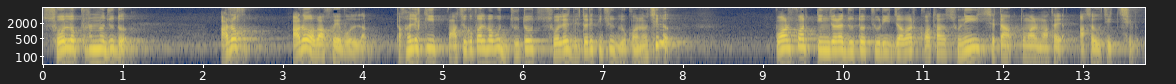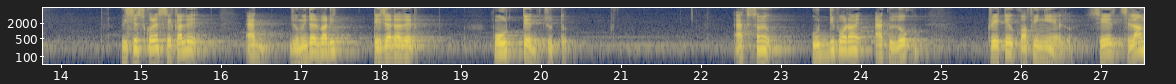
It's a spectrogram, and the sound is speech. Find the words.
শোল ওপরানো জুতো? আরও আরও অবাক হয়ে বললাম, তাহলে কি পাঁচুগোপালবাবুর জুতো শোলের ভেতরে কিছু লুকানো ছিল? পরপর তিনজোড়া জুতো চুরি যাওয়ার কথা শুনেই সেটা তোমার মাথায় আসা উচিত ছিল। বিশেষ করে সেকালে এক জমিদার বাড়ির ট্রেজারারের পৌর্তের জুতো। একসময় উদ্দীপনায় এক লোক ট্রেটে কফি নিয়ে এলো। সে সেলাম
